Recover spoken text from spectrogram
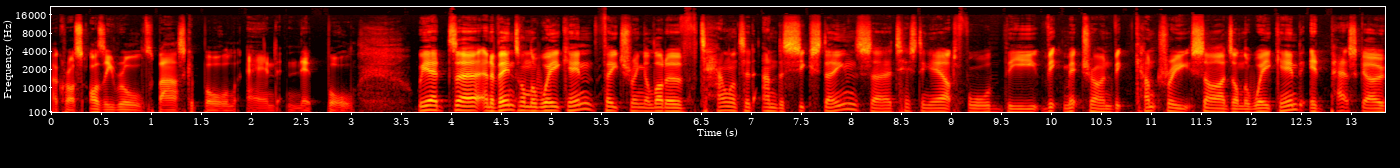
across Aussie rules, basketball, and netball. We had uh, an event on the weekend featuring a lot of talented under 16s uh, testing out for the Vic Metro and Vic Country sides on the weekend. Ed Pascoe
